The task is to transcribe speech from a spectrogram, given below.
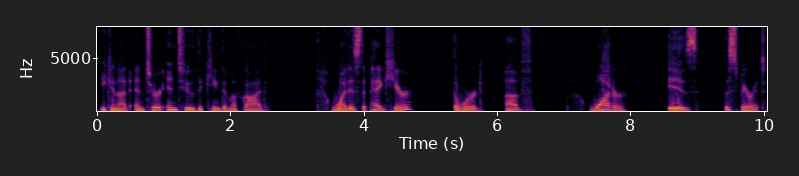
he cannot enter into the kingdom of God. What is the peg here? The word of. Water is the Spirit.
